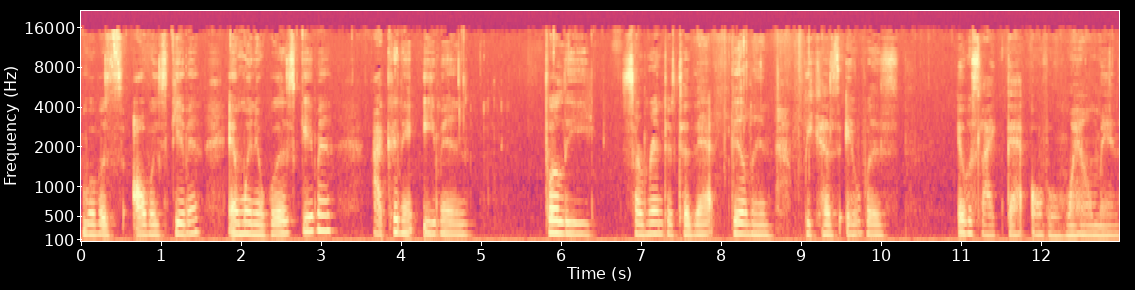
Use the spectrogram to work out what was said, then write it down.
what was always given, and when it was given, I couldn't even fully surrender to that feeling because it was it was like that overwhelming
